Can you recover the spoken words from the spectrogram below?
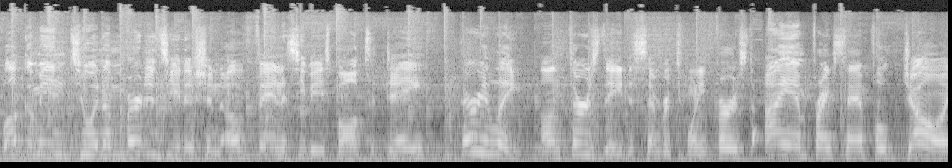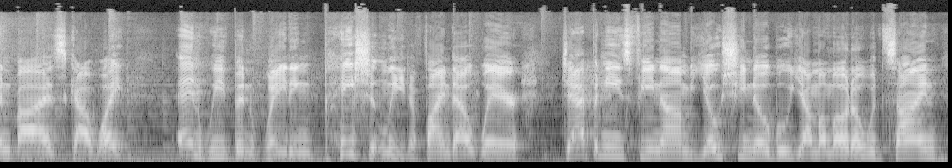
Welcome into an emergency edition of Fantasy Baseball today, very late on Thursday, December 21st. I am Frank Stampfl, joined by Scott White and we've been waiting patiently to find out where Japanese phenom Yoshinobu Yamamoto would sign,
